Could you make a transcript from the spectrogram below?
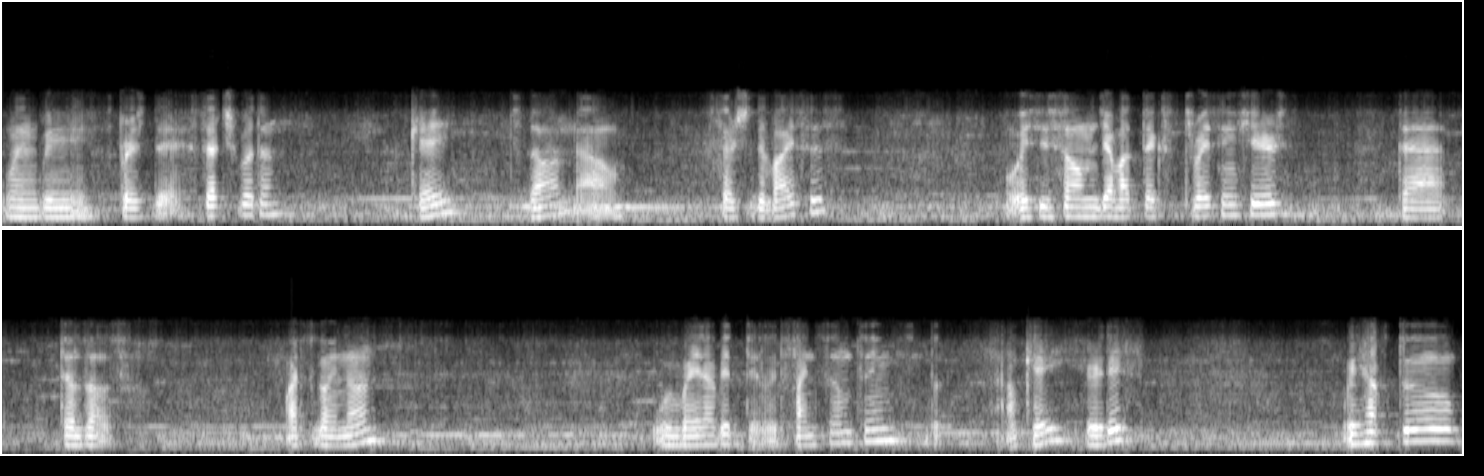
when we press the search button. Okay it's done. Now search devices we see some Java text tracing here that tells us what's going on. We wait a bit till it finds something. Okay, here it is. We have two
